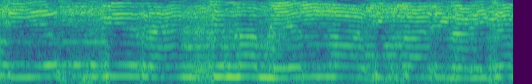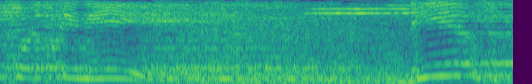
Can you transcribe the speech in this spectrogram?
ಡಿಎಸ್ಪಿ ರ್ಯಾಂಕಿನ ಮೇಲಿನ ಅಧಿಕಾರಿಗಳಿಗೆ ಕೊಡ್ತೀನಿ ಡಿಎಸ್ಪಿ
